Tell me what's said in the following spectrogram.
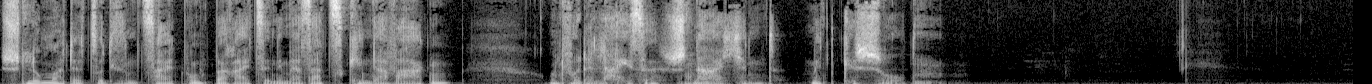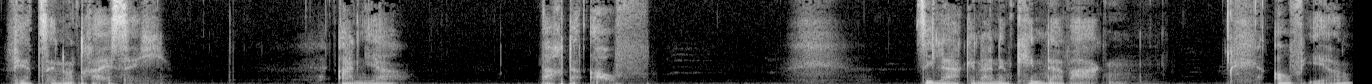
schlummerte zu diesem Zeitpunkt bereits in dem Ersatzkinderwagen und wurde leise schnarchend mitgeschoben. 14.30 Uhr. Anja wachte auf. Sie lag in einem Kinderwagen. Auf ihr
